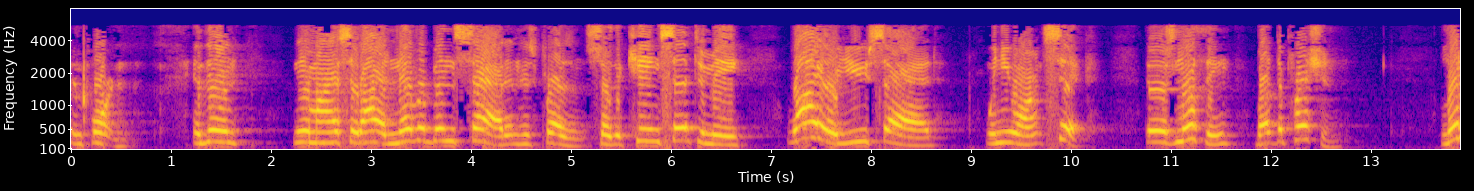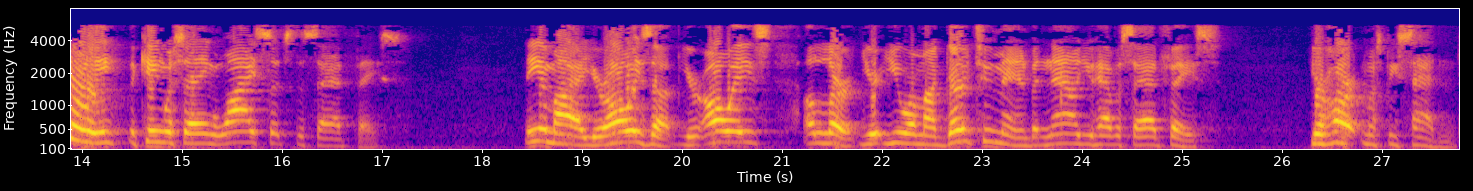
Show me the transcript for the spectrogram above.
important. And then Nehemiah said, I had never been sad in his presence. So the king said to me, Why are you sad when you aren't sick? There is nothing but depression. Literally, the king was saying, Why such the sad face? Nehemiah, you're always up. You're always alert. You're, you are my go to man, but now you have a sad face. Your heart must be saddened.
